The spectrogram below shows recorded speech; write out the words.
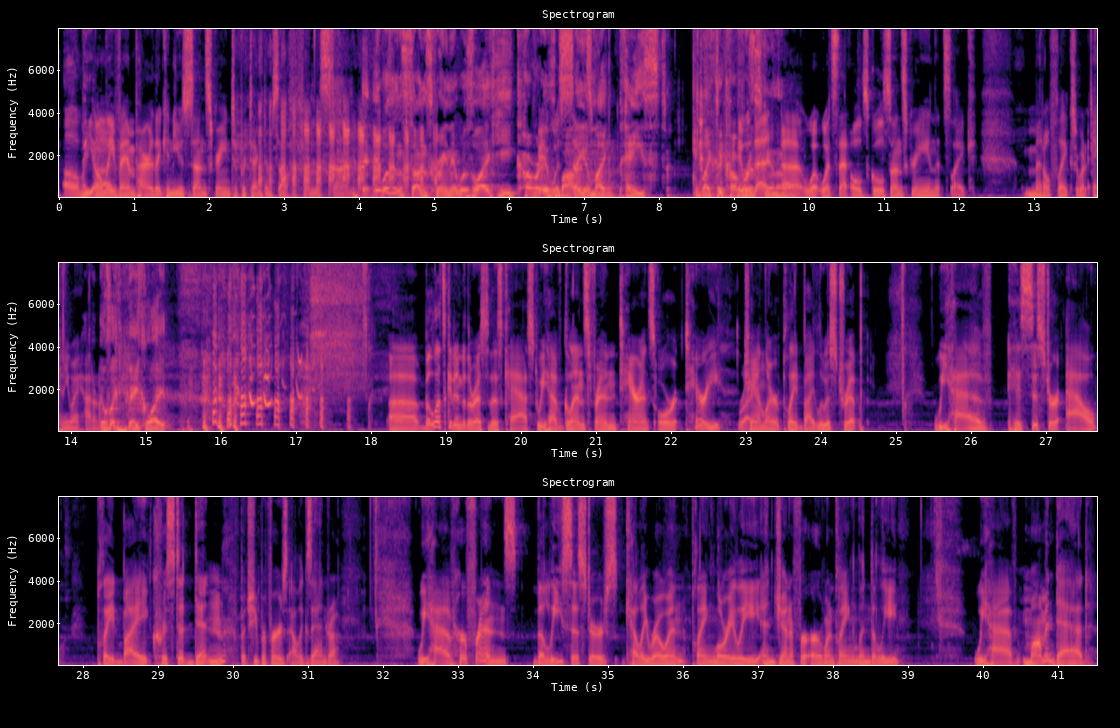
Oh my god. the god. only vampire that can use sunscreen to protect himself from the sun. It, it wasn't sunscreen. It was like he covered his was body in like paste, like to cover It was his that, skin. up. uh, what, what's that old school sunscreen that's like metal flakes or what? Anyway, I don't know. it was like Bake Light. Uh, but let's get into the rest of this cast. We have Glenn's friend Terrence, or Terry Right. Chandler, played by Louis Tripp. We have his sister Al, played by Christa Denton, but she prefers Alexandra. We have her friends, the Lee sisters, Kelly Rowan playing Lori Lee and Jennifer Irwin playing Linda Lee. We have mom and dad,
